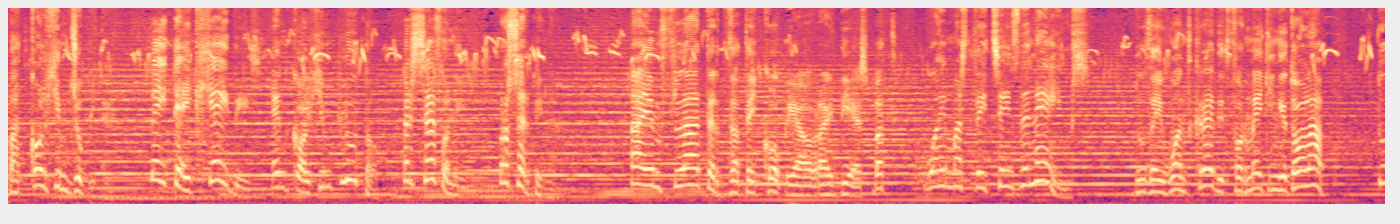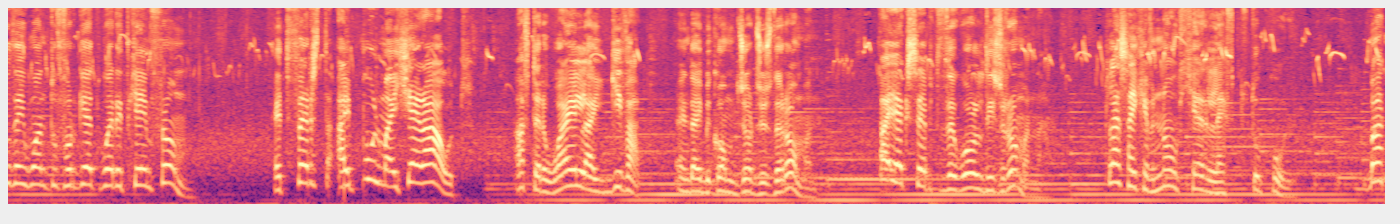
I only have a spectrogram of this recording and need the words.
but call him Jupiter. They take Hades and call him Pluto, Persephone, Proserpina. I am flattered that they copy our ideas, but why must they change the names? Do they want credit for making it all up? Do they want to forget where it came from? At first, I pull my hair out. After a while, I give up and I become Georgius the Roman. I accept the world is Roman. Plus, I have no hair left to pull. But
